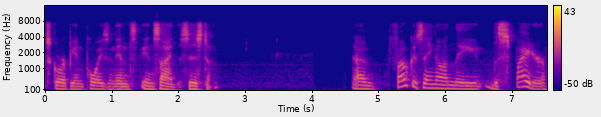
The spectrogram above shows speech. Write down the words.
scorpion poison in, inside the system. Um, focusing on the, the spider,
